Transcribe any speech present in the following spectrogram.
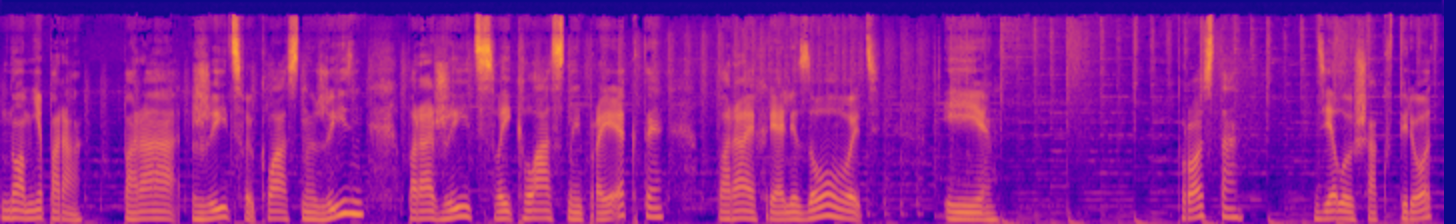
Ну а мне пора. Пора жить свою классную жизнь, пора жить свои классные проекты, пора их реализовывать. И просто делаю шаг вперед –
